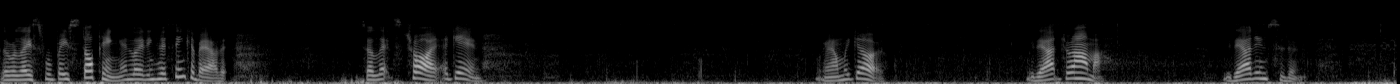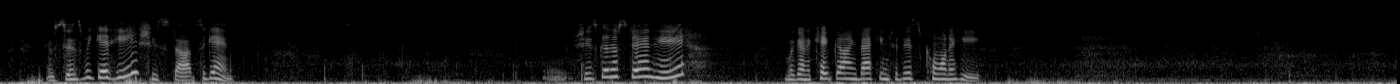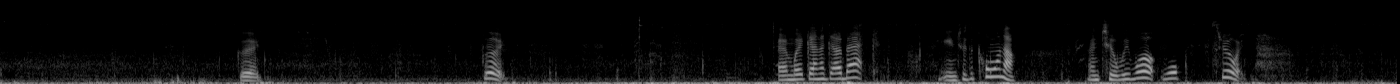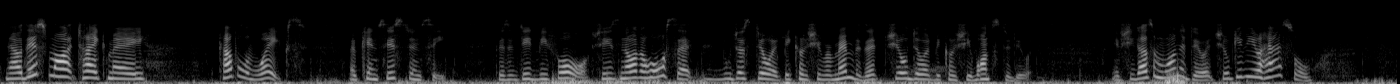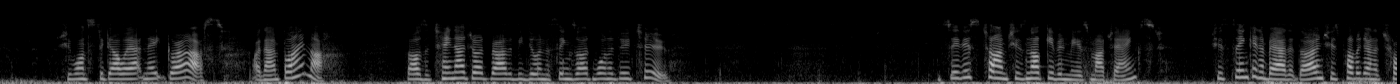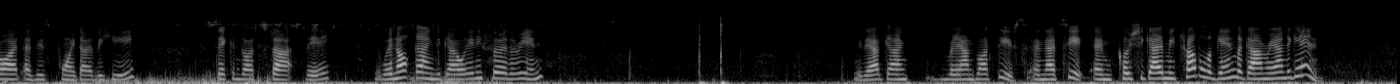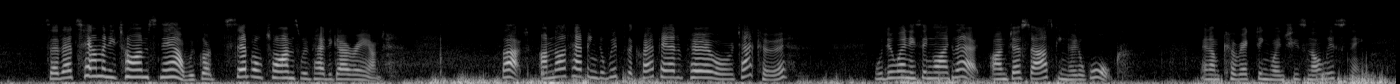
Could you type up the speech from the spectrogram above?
The release will be stopping and letting her think about it. So let's try again. Round we go. Without drama. Without incident. As soon as we get here, she starts again. She's going to stand here. We're going to keep going back into this corner here. Good. Good. And we're going to go back into the corner until we walk, walk through it. Now this might take me a couple of weeks of consistency because it did before. She's not a horse that will just do it because she remembers it. She'll do it because she wants to do it. If she doesn't want to do it, she'll give you a hassle. She wants to go out and eat grass. I don't blame her. I was a teenager, I'd rather be doing the things I'd want to do too. See, this time she's not giving me as much angst. She's thinking about it though, and she's probably going to try it at this point over here. The second I start there. We're not going to go any further in without going round like this. And that's it. And because she gave me trouble again, we're going round again. So that's how many times now. We've got several times we've had to go round. But I'm not having to whip the crap out of her or attack her or do anything like that. I'm just asking her to walk. And I'm correcting when she's not listening.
